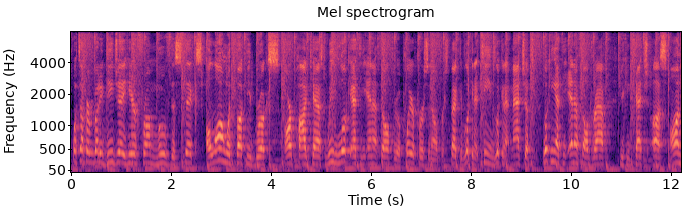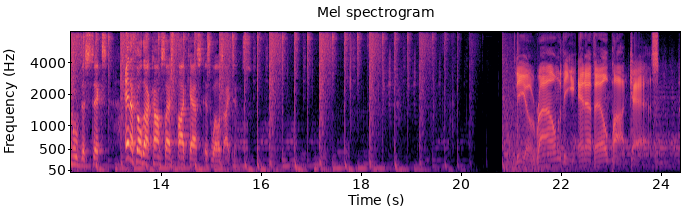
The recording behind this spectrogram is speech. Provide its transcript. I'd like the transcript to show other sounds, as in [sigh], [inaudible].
What's up, everybody? DJ here from Move the Sticks. Along with Bucky Brooks, our podcast, we look at the NFL through a player personnel perspective, looking at teams, looking at matchups, looking at the NFL draft. You can catch us on Move the Sticks, NFL.com slash podcast, as well as iTunes. The Around the NFL podcast.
